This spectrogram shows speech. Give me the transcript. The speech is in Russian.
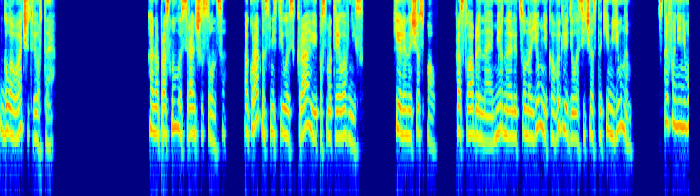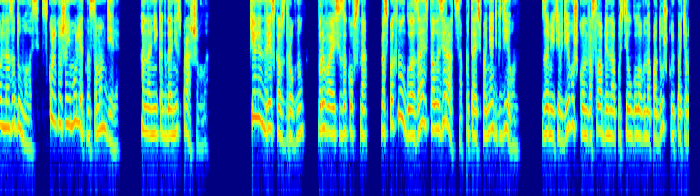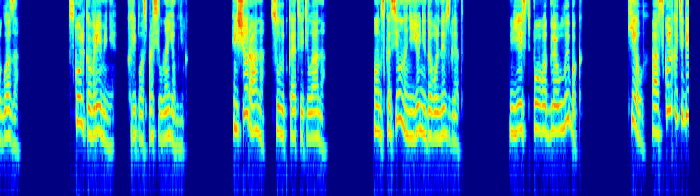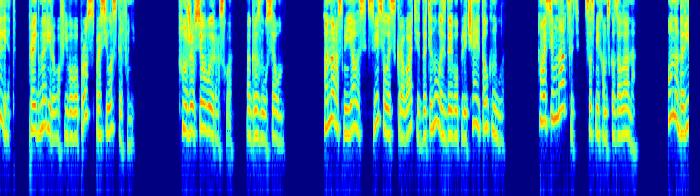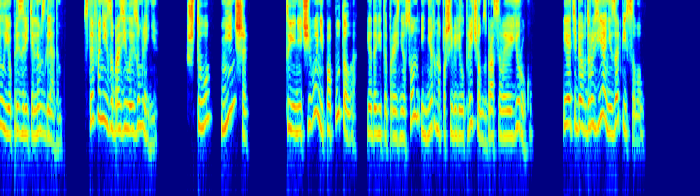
Глава четвертая. Она проснулась раньше солнца, аккуратно сместилась к краю и посмотрела вниз. Келлен еще спал. Расслабленное, мирное лицо наемника выглядело сейчас таким юным. Стефани невольно задумалась, сколько же ему лет на самом деле. Она никогда не спрашивала. Келлен резко вздрогнул, вырываясь из оков сна, распахнул глаза и стал озираться, пытаясь понять, где он. Заметив девушку, он расслабленно опустил голову на подушку и потер глаза. «Сколько времени?» хрипло спросил наемник. «Еще рано», – с улыбкой ответила она. Он скосил на нее недовольный взгляд. «Есть повод для улыбок?» «Кел, а сколько тебе лет?» Проигнорировав его вопрос, спросила Стефани. «Уже все выросло», – огрызнулся он. Она рассмеялась, свесилась с кровати, дотянулась до его плеча и толкнула. «Восемнадцать?» – со смехом сказала она. Он одарил ее презрительным взглядом. Стефани изобразила изумление. «Что? Меньше?» «Ты ничего не попутала?» – ядовито произнес он и нервно пошевелил плечом, сбрасывая ее руку. «Я тебя в друзья не записывал».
